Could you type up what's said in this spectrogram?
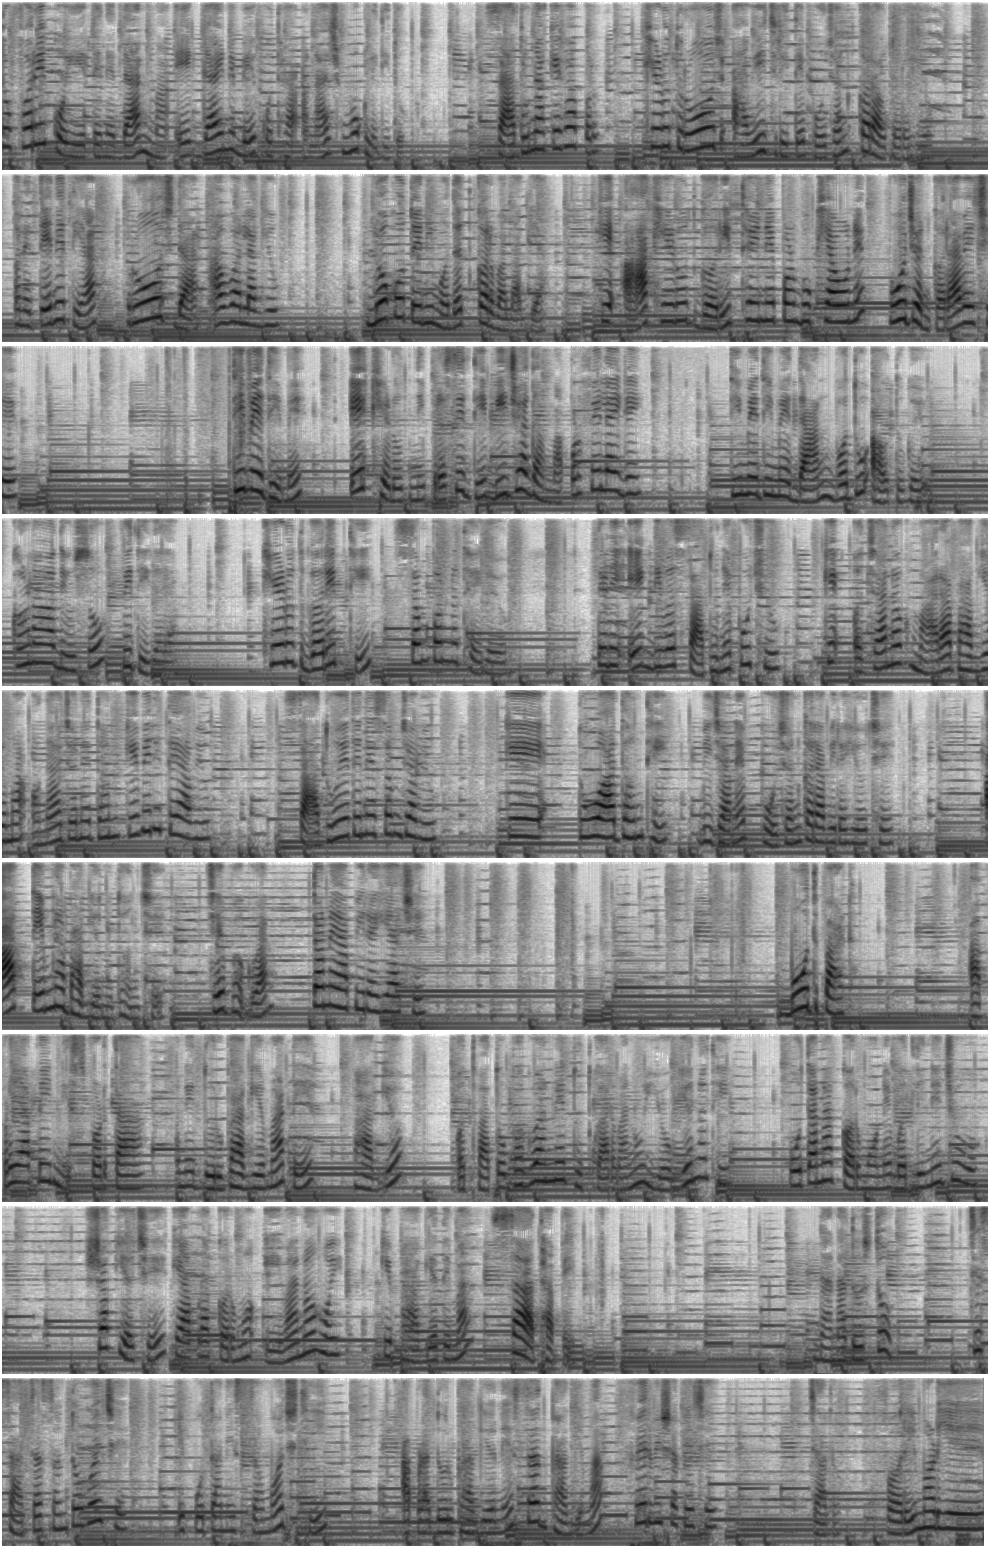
તો ફરી કોઈએ તેને દાનમાં એક ગાયને બે કોથળા અનાજ મોકલી દીધું. સાધુના કહેવા પર ખેડૂત રોજ આવી જ રીતે ભોજન કરાવતો રહ્યો. અને તેને ત્યાં રોજ દાન આવવા લાગ્યું. લોકો તેની મદદ કરવા લાગ્યા કે આ ખેડૂત ગરીબ થઈને પણ ભૂખ્યાઓને ભોજન કરાવે છે. ધીમે ધીમે એ ખેડૂતની પ્રસિદ્ધિ બીજા ગામમાં પણ ફેલાઈ ગઈ. ધીમે ધીમે દાન વધુ આવતું ગયું. ઘણા દિવસો વીતી ગયા. ખેડૂત ગરીબથી સંપન્ન થઈ ગયો. તેણે એક દિવસ સાધુને પૂછ્યું કે અચાનક મારા ભાગ્યમાં અનાજ અને ધન કેવી રીતે આવ્યું? સાધુએ તેને સમજાવ્યું કે તું આ ધનથી બીજાને ભોજન કરાવી રહ્યો છે. આ તેમના ભાગ્યનું ધન છે, જે ભગવાન તને આપી રહ્યા છે. બોધપાઠ આપણે આપણી નિષ્ફળતા અને દુર્ભાગ્ય માટે ભાગ્ય અથવા તો ભગવાનને ધૂતકારવાનું યોગ્ય નથી. પોતાના કર્મોને બદલીને જુઓ. શક્ય છે કે આપણા કર્મ એવા ન હોય કે ભાગ્ય તેમાં સાથ આપે. નાના દોસ્તો, જે સાચા સંતો હોય છે, એ પોતાની સમજથી આપણા દુર્ભાગ્યને સદભાગ્યમાં ફેરવી શકે છે. ચાલો, ફરી મળીએ.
